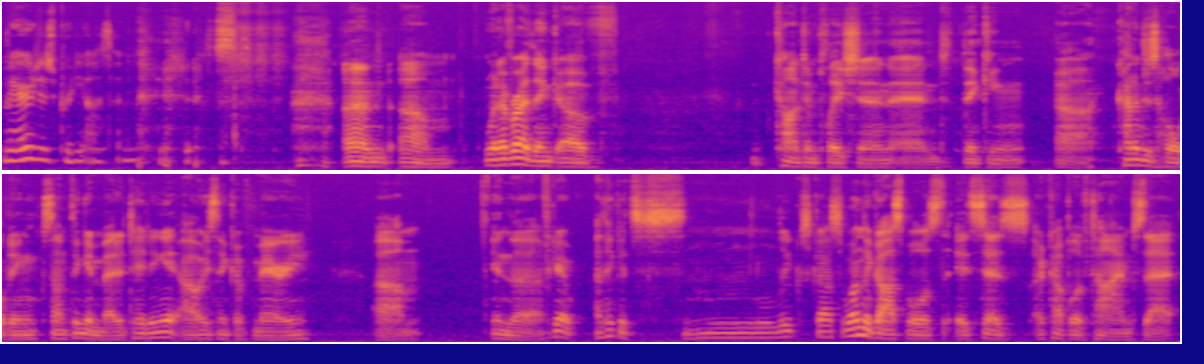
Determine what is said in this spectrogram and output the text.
Marriage is pretty awesome. it is. and um, whenever I think of contemplation and thinking, uh, kind of just holding something and meditating it, I always think of Mary. Um, in the I forget, I think it's Luke's gospel. One of the gospels, it says a couple of times that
